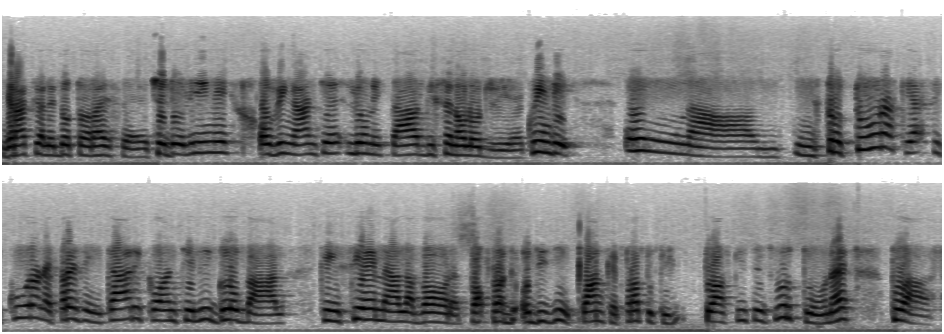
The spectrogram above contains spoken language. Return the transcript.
grazie alle dottoresse Cedolini ho vinto anche l'unità di senologie quindi una struttura che assicura una presa in carico anche lì globale che insieme al lavoro o di anche proprio chi tu hai queste sfortune tu hai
